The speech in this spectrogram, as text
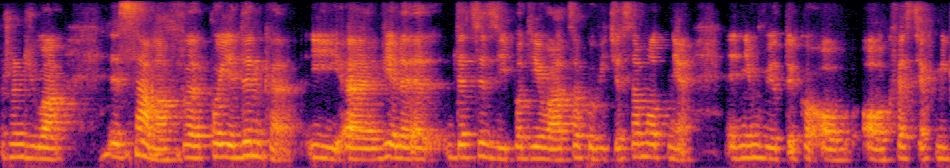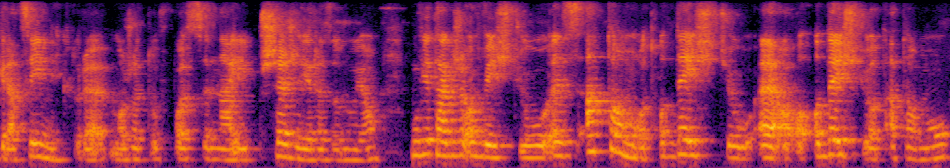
rządziła sama w pojedynkę i e, wiele decyzji podjęła całkowicie samotnie. Nie mówię tylko o, o kwestiach migracyjnych, które może tu w Polsce najszerzej rezonują. Mówię także o wyjściu z atomu, od odejściu, e, o odejściu od atomu.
